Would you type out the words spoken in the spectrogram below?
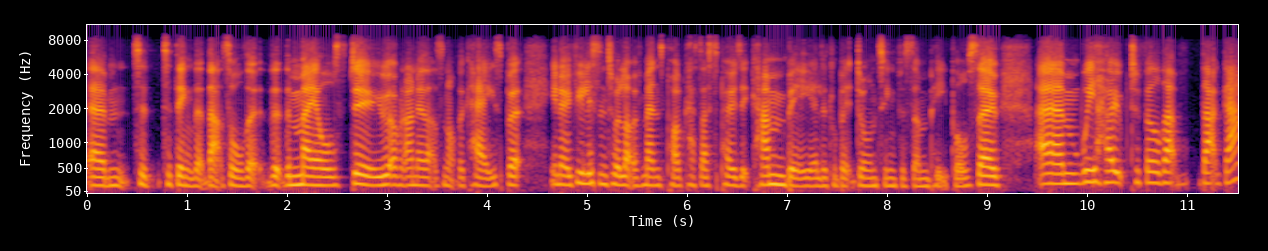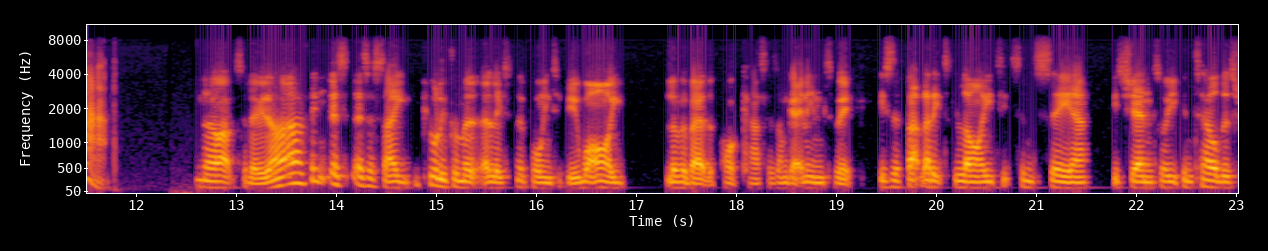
um, to to think that that's all that, that the males do. I, mean, I know that's not the case, but you know, if you listen to a lot of men's podcasts, I suppose it can be a little bit daunting for some people. So um, we hope to fill that that gap. No, absolutely. I think, as, as I say, purely from a, a listener point of view, what I love about the podcast as I'm getting into it is the fact that it's light, it's sincere, it's gentle. You can tell there's,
